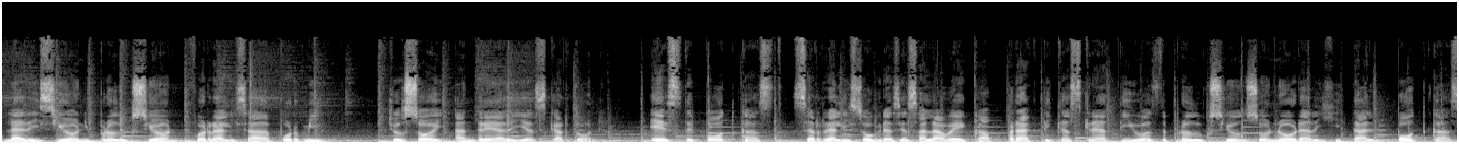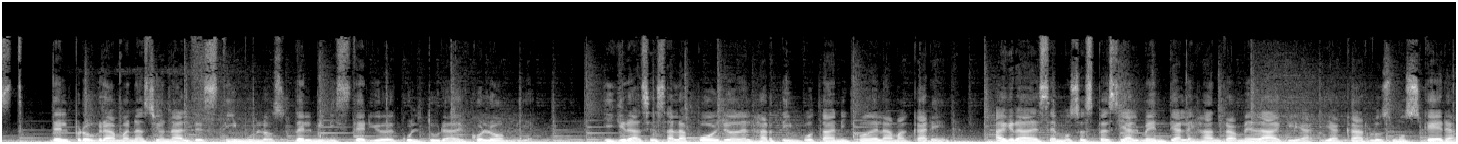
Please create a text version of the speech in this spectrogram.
La edición y producción fue realizada por mí. Yo soy Andrea Díaz Cardona. Este podcast se realizó gracias a la beca Prácticas Creativas de Producción Sonora Digital Podcast del Programa Nacional de Estímulos del Ministerio de Cultura de Colombia y gracias al apoyo del Jardín Botánico de la Macarena. Agradecemos especialmente a Alejandra Medaglia y a Carlos Mosquera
